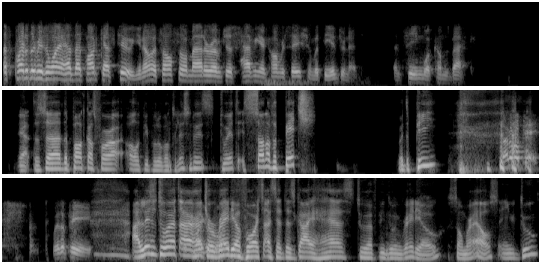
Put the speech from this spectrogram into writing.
that's part of the reason why I had that podcast too. You know, it's also a matter of just having a conversation with the internet and seeing what comes back. Yeah, dus uh, the podcast for all the people who want to listen to it, to it is Son of a Pitch with a P. Son of a Pitch with a P. I listened to it. I heard your radio voice. I said, this guy has to have been doing radio somewhere else. And you do,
